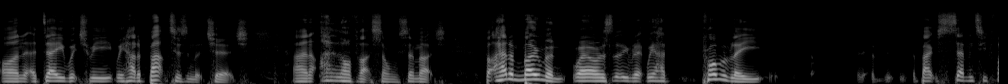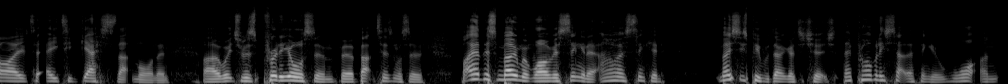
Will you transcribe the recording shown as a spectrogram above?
on a day which we we had a baptism at church, and I love that song so much. But I had a moment where I was we had probably about 75 to 80 guests that morning, uh, which was pretty awesome for a baptismal service. But I had this moment while we were singing it, and I was thinking, most of these people don't go to church. They probably sat there thinking, what on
